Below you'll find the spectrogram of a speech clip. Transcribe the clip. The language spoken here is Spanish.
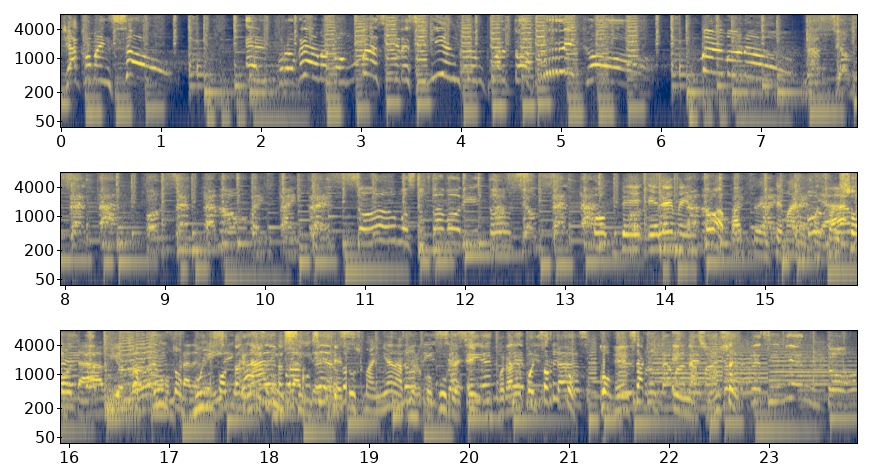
Ya comenzó el programa con más crecimiento en Puerto Rico. ¡Vámonos! Nación Z por Z93. Somos tus favoritos. Nación Z. o de elemento, aparte del tema de Puerto Sol y otros puntos muy importantes de tus mañanas de lo que ocurre en y fuera de Puerto Rico comienza aquí en Nación Z.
